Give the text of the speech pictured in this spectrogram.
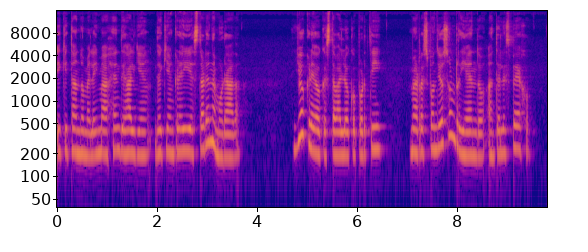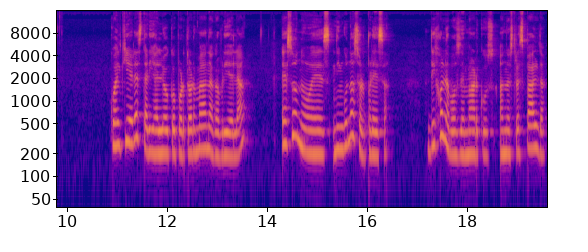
y quitándome la imagen de alguien de quien creí estar enamorada. Yo creo que estaba loco por ti, me respondió sonriendo ante el espejo. Cualquiera estaría loco por tu hermana, Gabriela, eso no es ninguna sorpresa, dijo la voz de Marcus a nuestra espalda.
